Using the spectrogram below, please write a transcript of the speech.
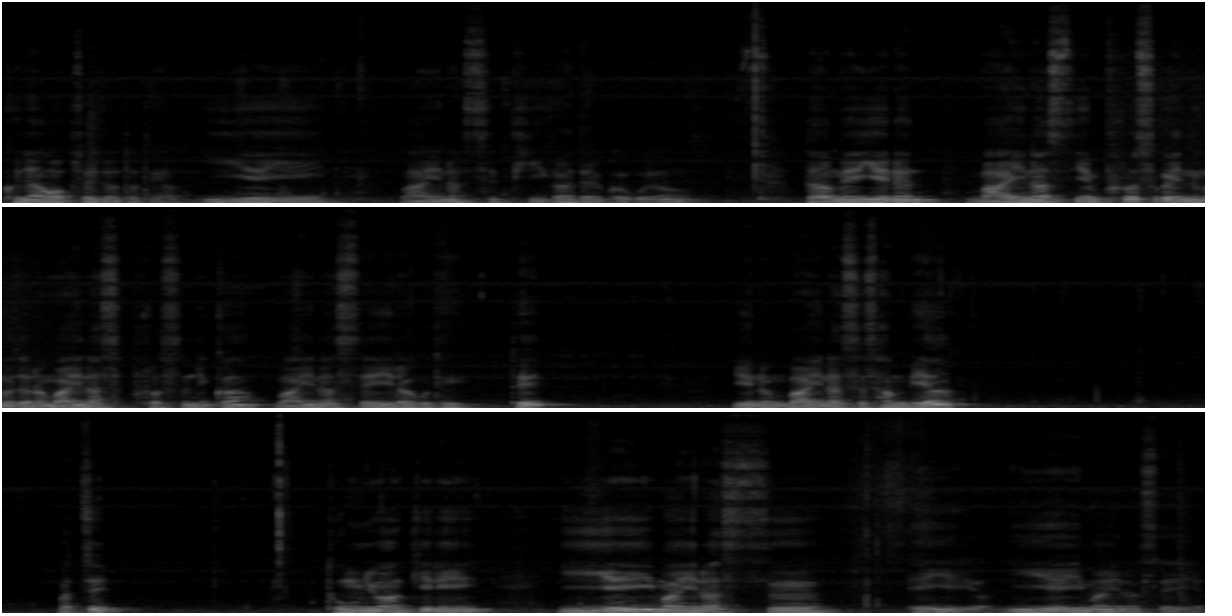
그냥 없애줘도 돼요. 2a 마이너스 b가 될 거고요. 다음에 얘는 마이너스 얘는 플러스가 있는 거잖아. 마이너스 플러스니까 마이너스 a라고 돼, 돼? 얘는 마이너스 3b야? 맞지? 동류한끼리 2a 마이너스 a예요. 2a 마이너스 a야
